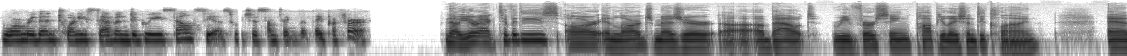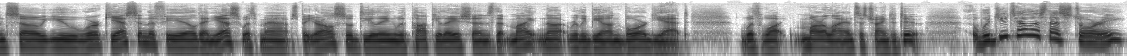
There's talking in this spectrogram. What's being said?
warmer than 27 degrees Celsius, which is something that they prefer. Now, your activities are in large measure uh, about reversing population decline. And so you work, yes, in the field and yes, with maps, but you're also dealing with populations that might not really be on board yet with what Mar Alliance is trying to do. Would you tell us that story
